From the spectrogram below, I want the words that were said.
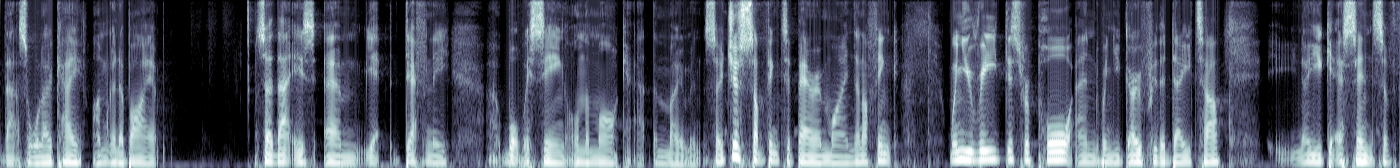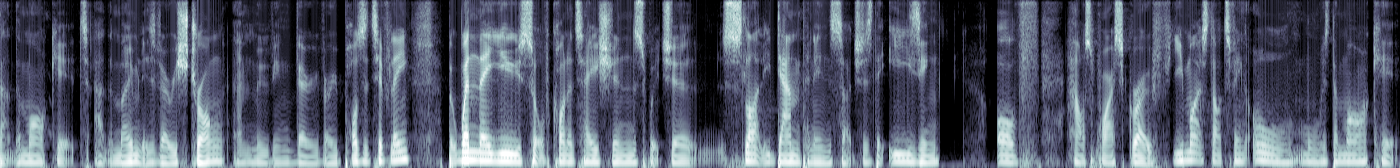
that's all okay. I'm to buy it. So that is, um, yeah, definitely uh, what we're seeing on the market at the moment. So just something to bear in mind. And I think when you read this report and when you go through the data, you know you get a sense of that the market at the moment is very strong and moving very very positively but when they use sort of connotations which are slightly dampening such as the easing of house price growth, you might start to think, oh, well, is the market,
